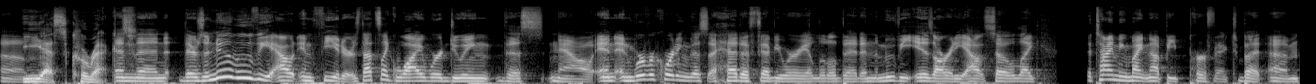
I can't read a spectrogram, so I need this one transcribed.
Um, yes, correct. And then there's a new movie out in theaters. That's like why we're doing this now. And and we're recording this ahead of February a little bit and the movie is already out. So like the timing might not be perfect, but um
